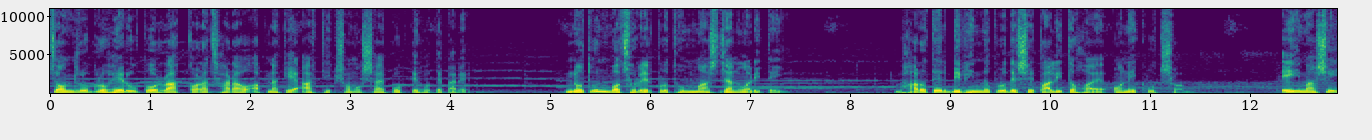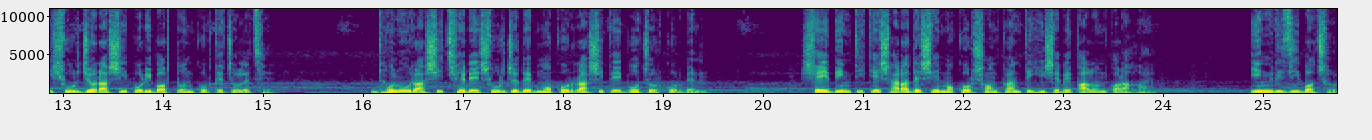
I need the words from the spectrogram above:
চন্দ্র গ্রহের উপর রাগ করা ছাড়াও আপনাকে আর্থিক সমস্যায় পড়তে হতে পারে। নতুন বছরের প্রথম মাস জানুয়ারিতেই। ভারতের বিভিন্ন প্রদেশে পালিত হয় অনেক উৎসব। এই মাসেই সূর্য রাশি পরিবর্তন করতে চলেছে। ধনু রাশি ছেড়ে সূর্যদেব মকর রাশিতে গোচর করবেন। সেই দিনটিকে সারা দেশে মকর সংক্রান্তি হিসেবে পালন করা হয়। ইংরেজি বছর।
